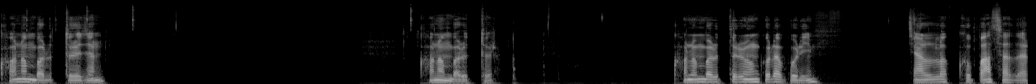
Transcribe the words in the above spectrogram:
খ নম্বর উত্তরে যান। খ নম্বর উত্তর। খ নম্বর উত্তরের অঙ্কটা পড়ি। চার লক্ষ পাঁচ হাজার।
